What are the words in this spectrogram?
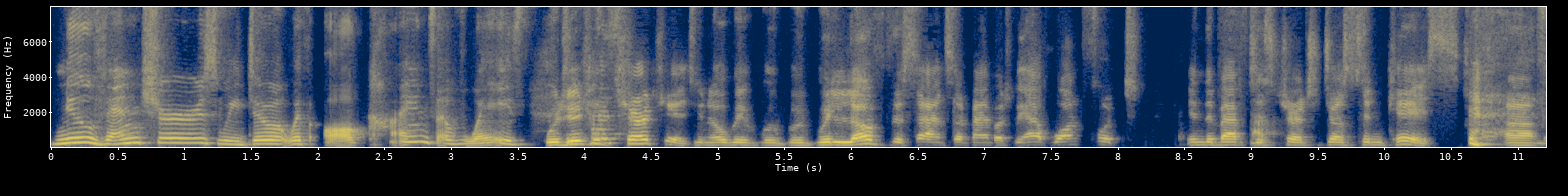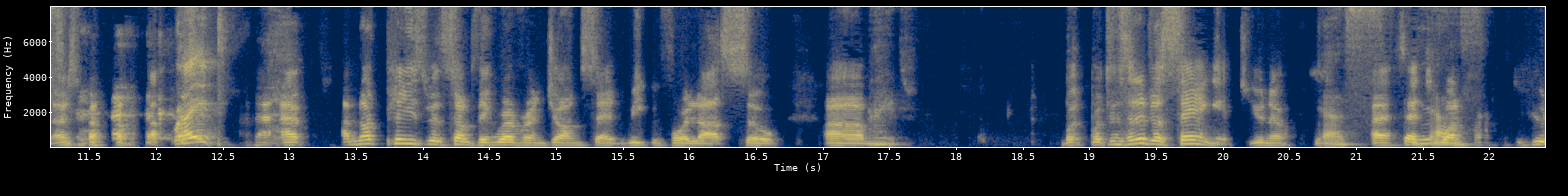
new ventures, we do it with all kinds of ways. We do it with churches, you know, we, we, we- we love the Science of Mind, but we have one foot in the Baptist church just in case. Um, Right? I, I'm not pleased with something Reverend John said week before last. So, um, Right. But but instead of just saying it, you know, Yes. I said to one yes. friend, if you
